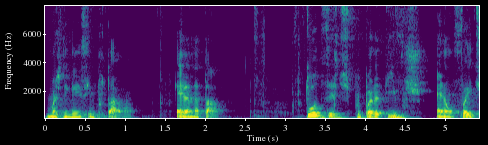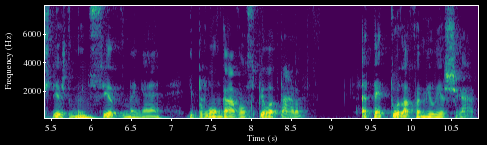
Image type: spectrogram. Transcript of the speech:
mas ninguém se importava. Era Natal. Todos estes preparativos eram feitos desde muito cedo de manhã e prolongavam-se pela tarde até toda a família chegar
